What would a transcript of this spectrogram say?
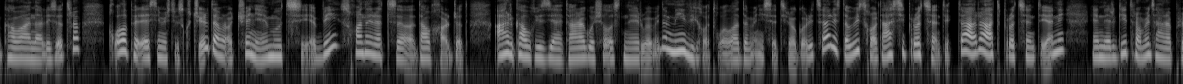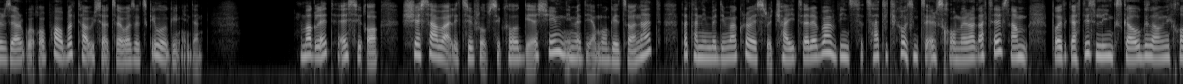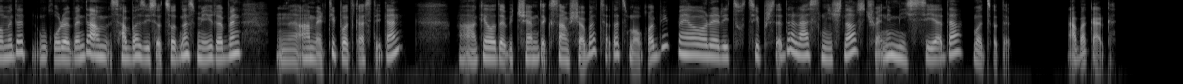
გავაანალიზოთ რომ ყველაფერი ეს იმისთვის გვჭირდება რომ ჩვენი ემოციები სხვანაირად დავხარჯოთ. არ გავღიზიანეთ არ აგვეშალოს ნერვები და მივიღოთ ყველა ადამიანი ისეთი როგორიც არის და ვიცხოვროთ 100%-ით და არა 10%-იანი ენერგიით რომელიც არაფერზე არ გვეყოფა ალბათ თავის აწევაზეც კი ლოგინიდან მოკლედ, ეს იყო შესავალი ციფრულ ფსიქოლოგიაში, იმედია მოგეწონათ და თან იმედი მაქვს, რომ ეს რო ჩაიწერება, ვინც სათითაოდ წერს ხოლმე რაღაცებს, ამ პოდკასტის ლინკს გაუგზავნი ხოლმე და უყურებენ და ამ საბაზისო ცოდნას მიიღებენ ამ ერთი პოდკასტიდან. აა გელოდებით შემდეგ სამშაბათს, სადაც მოყვები მეორე რიცხვ ციფრზე და რას ნიშნავს ჩვენი მისია და მოწოდება. აბა, კარგად.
